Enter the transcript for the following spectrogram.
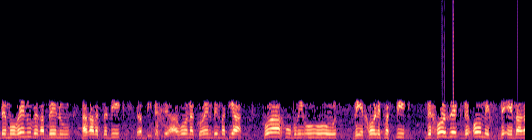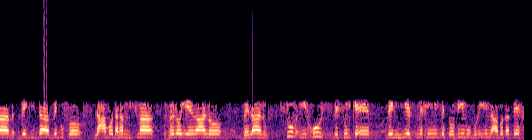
במורנו ורבנו, הרב הצדיק, רבי משה אהרון הכהן בן בתיה, כוח ובריאות ויכולת מספיק, וחוזק ואומץ באיבריו וגידיו וגופו, לעמוד על המשמר ולא יארע לו ולנו שום ניחוש ושום כאב, ונהיה שמחים וטובים ובריאים לעבודתך,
